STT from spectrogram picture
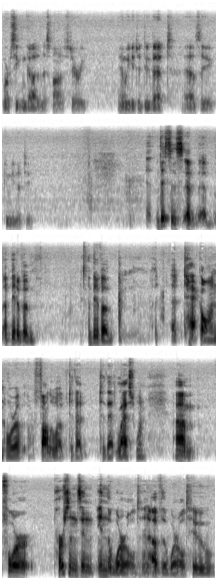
who are seeking God in this monastery. And we get to do that as a community. This is a, a, a bit of a a bit of a, a, a tack on or a, a follow up to that to that last one. Um, for persons in, in the world and of the world who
